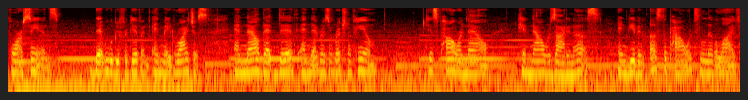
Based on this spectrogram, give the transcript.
for our sins that we would be forgiven and made righteous. And now that death and that resurrection of Him, His power now can now reside in us and giving us the power to live a life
